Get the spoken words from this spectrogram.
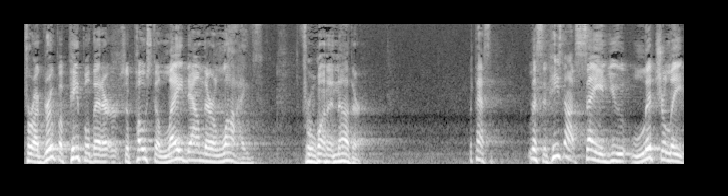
for a group of people that are supposed to lay down their lives for one another. But that's, listen, he's not saying you literally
